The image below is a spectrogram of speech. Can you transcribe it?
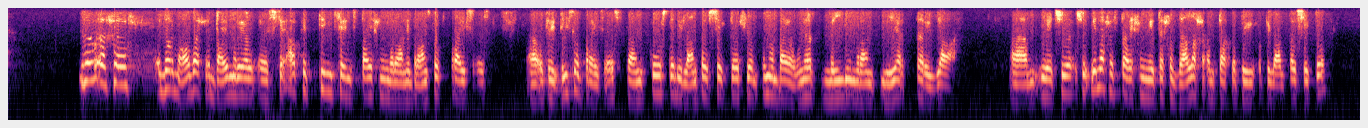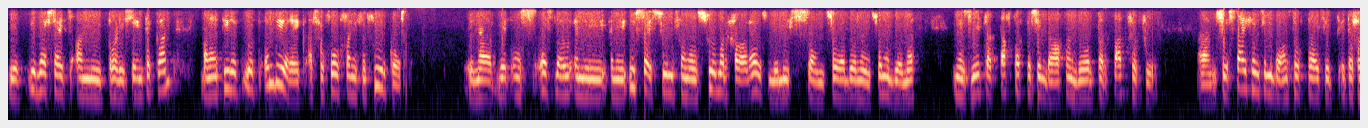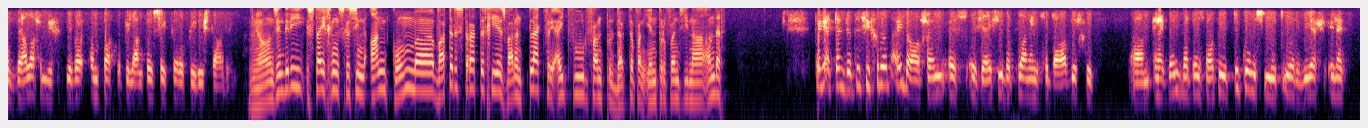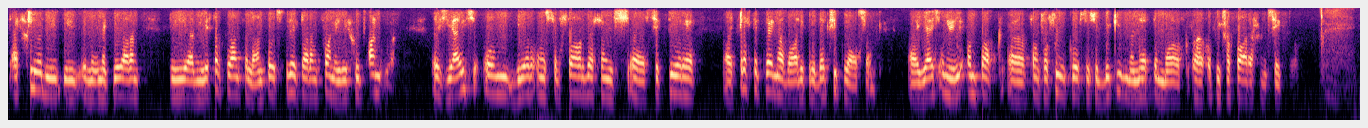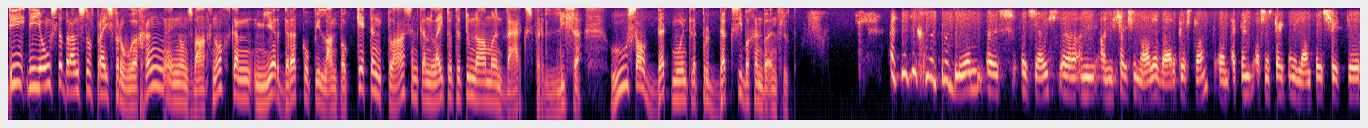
Nou, as uh, normaalweg 'n duimreël is vir elke 10 sent stygings wat aan die brandstofprys is uh, of die dieselprys is, dan kos dit die landbousektor so om en by 100 miljoen rand meer per jaar. Ehm um, dit so so enige stygings het 'n geweldige impak op die op die landbousektor. Dit enerzijds aan die produsente kant, maar natuurlik ook indirek as gevolg van die vervoerkoste. En nou uh, weet ons is nou in die in die oesseisoen van ons somergrane, ons mielies en sojabone en sonneblomme. En ons weet dat 80% daarvan word per pad vervoer. Ehm um, so stygings in die brandstofpryse het, het 'n geweldige negatiewe impak op die landbousektor op hierdie stadium. Ja, ons het hierdie stygings gesien aankom. Uh, watter strategie is wat in plek vir die uitvoer van produkte van een provinsie na 'n ander? Ek dink dit is die groot uitdaging is is jy sien beplanning vir daardie goed. Ehm um, en ek dink wat ons dalk in die toekoms moet oorweeg en ek ek glo die die en, en ek weet daarom die uh, meesterplan vir landbou spreek daarom van hierdie goed aan ook. Is juis om weer ons vervaardigings uh, sektore uh, terug te kry na waar die produksie plaasvind. Uh, juis om hierdie impak uh, van vervoerkoste so bietjie minder te maak uh, op die vervaardigingssektor. Die die jongste brandstofprysverhoging en ons wag nog kan meer druk op die landbouketting plaas en kan lei tot 'n toename in werksverliese. Hoe sal dit moontlik produksie begin beïnvloed? Ek dink die groot probleem is is juis uh, aan die aan die seisonale werkerskant. Um, ek dink as ons kyk na die landbousektor,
